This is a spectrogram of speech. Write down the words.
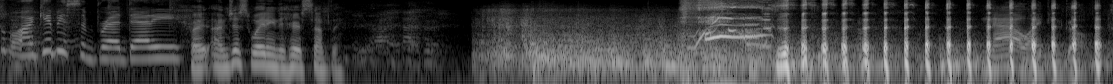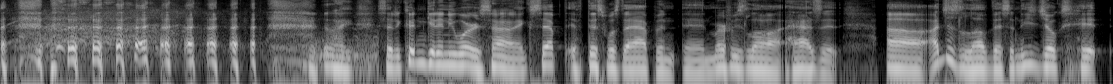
Come on, give me some bread, Daddy. Wait, I'm just waiting to hear something. now I can go. like said it couldn't get any worse, huh? Except if this was to happen, and Murphy's Law has it. Uh, I just love this, and these jokes hit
